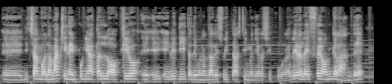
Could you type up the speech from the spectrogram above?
eh, diciamo la macchina impugnata all'occhio e, e, e, le dita devono andare sui tasti in maniera sicura. Avere l'iPhone grande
